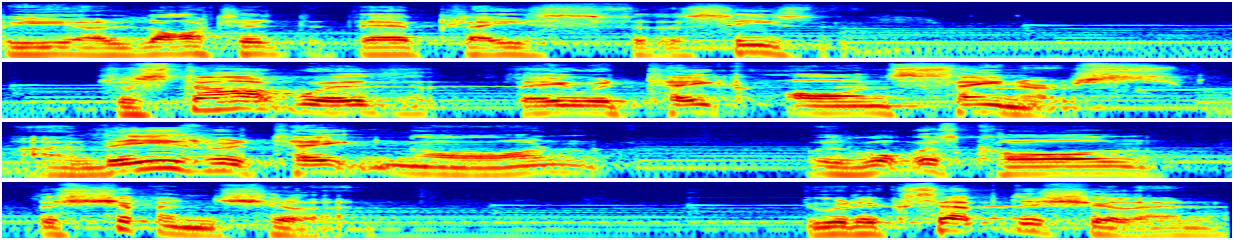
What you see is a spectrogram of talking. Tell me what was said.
be allotted their place for the season. To start with, they would take on seiners, and these were taken on with what was called the shipping shilling. You would accept the shilling,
